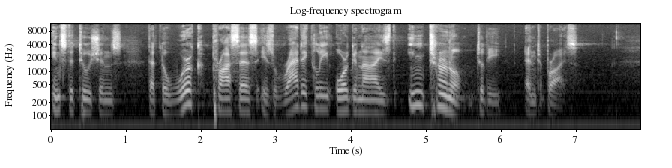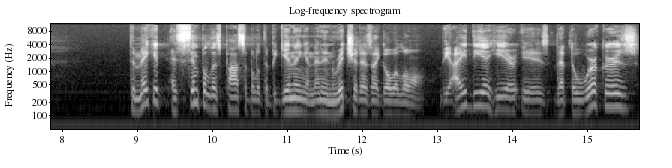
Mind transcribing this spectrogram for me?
institutions, that the work process is radically organized internal to the enterprise to make it as simple as possible at the beginning and then enrich it as I go along. The idea here is that the workers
